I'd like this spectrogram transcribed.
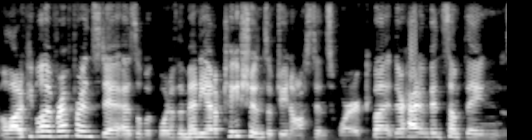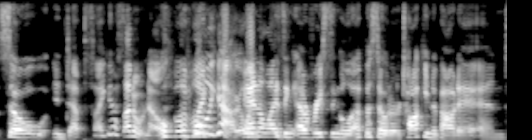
A lot of people have referenced it as like one of the many adaptations of Jane Austen's work, but there hadn't been something so in depth, I guess. I don't know. Of well, like yeah. Like, analyzing every single episode or talking about it and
